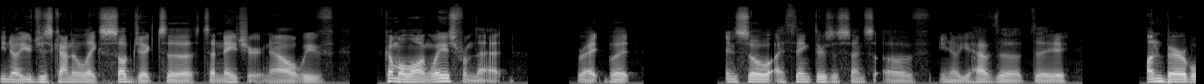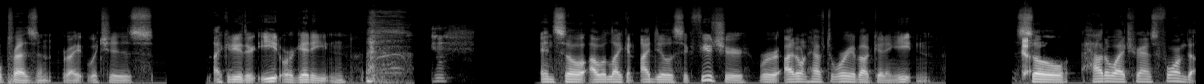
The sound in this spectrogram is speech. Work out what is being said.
you know you're just kind of like subject to to nature. Now we've come a long ways from that right? But and so i think there's a sense of you know you have the the unbearable present right which is i could either eat or get eaten Mhm. and so i would like an idealistic future where i don't have to worry about getting eaten Yeah. so how do i transform the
